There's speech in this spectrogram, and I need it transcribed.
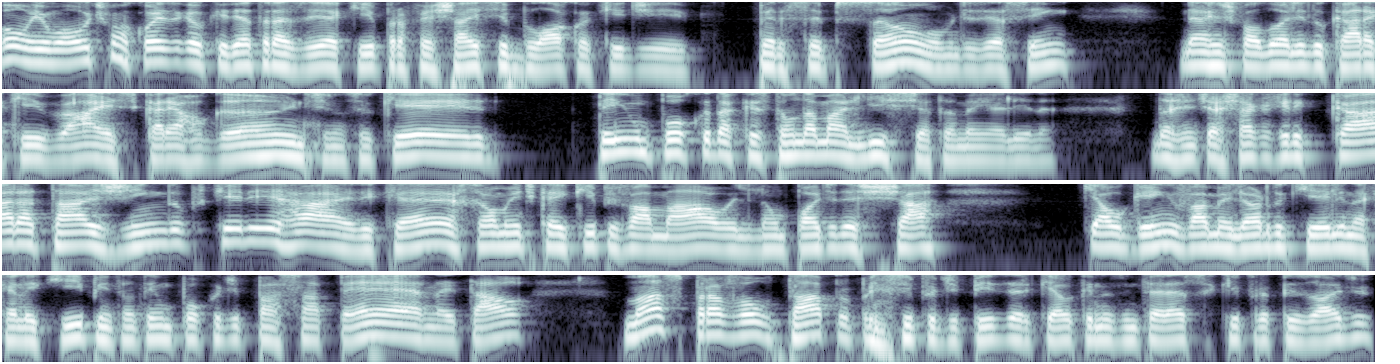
Bom, e uma última coisa que eu queria trazer aqui para fechar esse bloco aqui de percepção, vamos dizer assim, né? A gente falou ali do cara que, ah, esse cara é arrogante, não sei o quê. Tem um pouco da questão da malícia também ali, né? Da gente achar que aquele cara tá agindo porque ele, ah, ele quer realmente que a equipe vá mal, ele não pode deixar que alguém vá melhor do que ele naquela equipe, então tem um pouco de passar a perna e tal. Mas para voltar para o princípio de Peter, que é o que nos interessa aqui para o episódio,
